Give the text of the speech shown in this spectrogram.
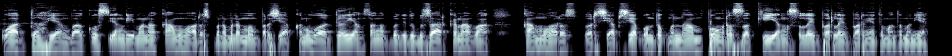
wadah yang bagus yang di mana kamu harus benar-benar mempersiapkan wadah yang sangat begitu besar. Kenapa? Kamu harus bersiap-siap untuk menampung rezeki yang selebar-lebarnya teman-teman ya.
